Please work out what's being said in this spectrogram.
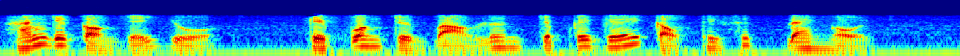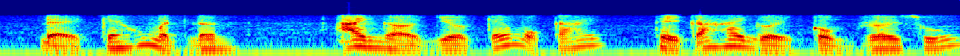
hắn vẫn còn giãy giụa, kịp quăng trường bào lên chụp cái ghế cầu thiên xích đang ngồi để kéo mình lên. Ai ngờ vừa kéo một cái thì cả hai người cùng rơi xuống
